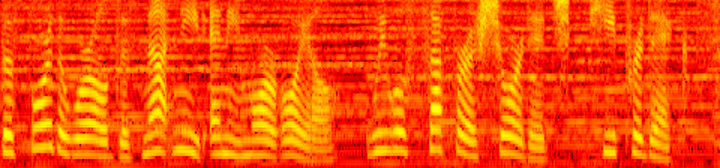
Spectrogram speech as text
Before the world does not need any more oil, we will suffer a shortage, he predicts.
